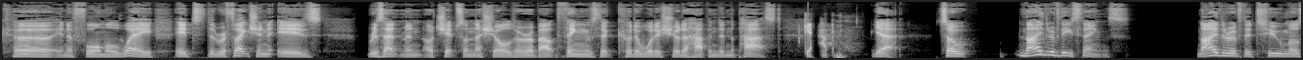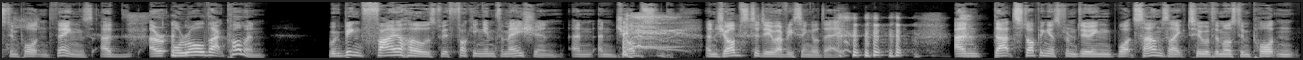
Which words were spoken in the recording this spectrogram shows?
occur in a formal way. It's the reflection is resentment or chips on their shoulder about things that coulda, woulda, shoulda happened in the past. Gap. Yeah. So neither of these things, neither of the two most important things are, are, are all that common. We're being fire hosed with fucking information and, and jobs and jobs to do every single day. and that's stopping us from doing what sounds like two of the most important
